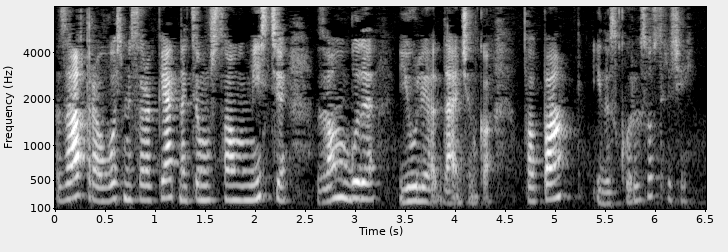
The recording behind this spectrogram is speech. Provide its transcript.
завтра о 8.45 на цьому ж самому місці. З вами буде Юлія Данченко. Па-па і до скорих зустрічей!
